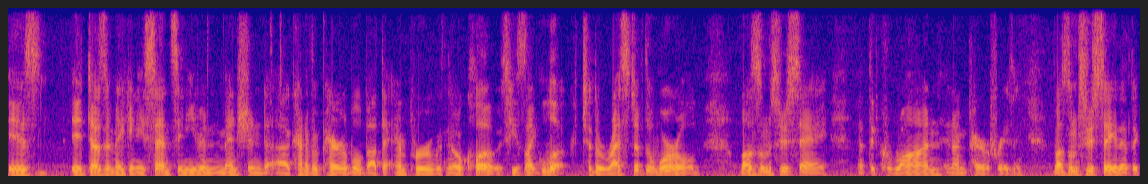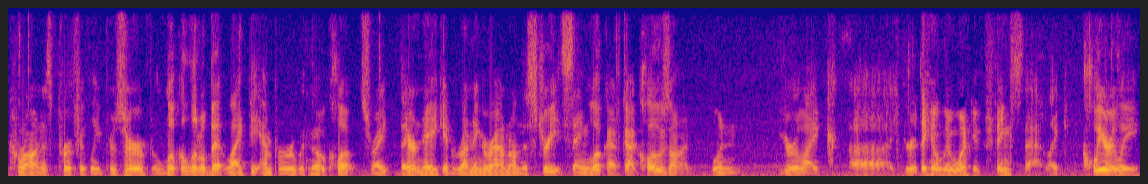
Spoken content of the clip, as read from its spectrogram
is it doesn't make any sense. And even mentioned uh, kind of a parable about the emperor with no clothes. He's like, look, to the rest of the world, Muslims who say that the Quran, and I'm paraphrasing, Muslims who say that the Quran is perfectly preserved look a little bit like the emperor with no clothes, right? They're naked, running around on the street saying, look, I've got clothes on. When you're like, uh, you're the only one who thinks that. Like, clearly,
